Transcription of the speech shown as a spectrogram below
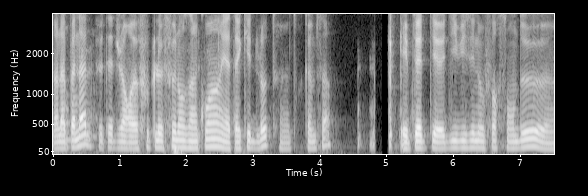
dans la panade. Peut-être, genre, foutre le feu dans un coin et attaquer de l'autre, un truc comme ça. Et peut-être diviser nos forces en deux.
